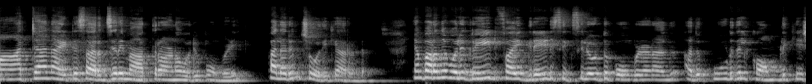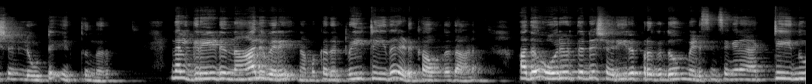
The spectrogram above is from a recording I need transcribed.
മാറ്റാനായിട്ട് സർജറി മാത്രമാണോ ഒരു പോംവഴി പലരും ചോദിക്കാറുണ്ട്. ഞാൻ പറഞ്ഞ പോലെ ഗ്രേഡ് ഫൈവ് ഗ്രേഡ് സിക്സിലോട്ട് പോകുമ്പോഴാണ് അത് അത് കൂടുതൽ കോംപ്ലിക്കേഷനിലോട്ട് എത്തുന്നത്. എന്നാൽ ഗ്രേഡ് നാല് വരെ നമുക്കത് ട്രീറ്റ് ചെയ്ത് എടുക്കാവുന്നതാണ്. അത് ഓരോരുത്തരുടെ ശരീരപ്രകൃതവും മെഡിസിൻസ് എങ്ങനെ ആക്ട് ചെയ്യുന്നു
